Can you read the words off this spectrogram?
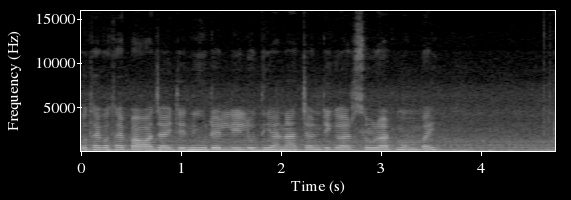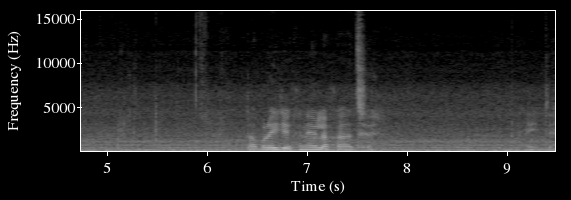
কোথায় কোথায় পাওয়া যায়, যে নিউ দিল্লি লুধিয়ানা চণ্ডীগড় সুরাট মুম্বাই তারপরে এই যেখানেও লেখা আছে। এই যে।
